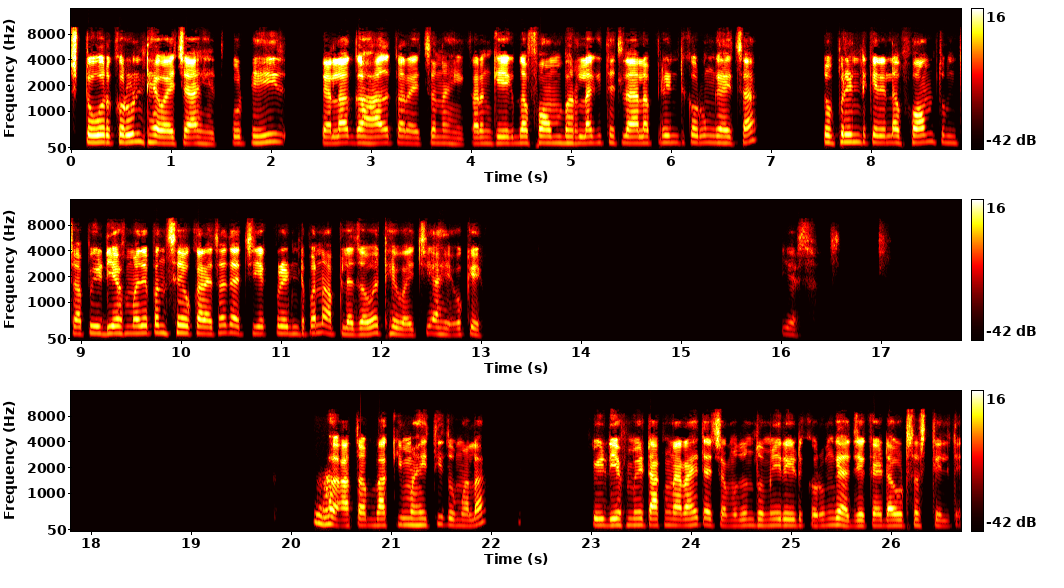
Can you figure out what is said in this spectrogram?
स्टोअर करून ठेवायच्या आहेत. कुठेही त्याला गहाळ करायचं नाही. कारण की एकदा फॉर्म भरला की त्याला प्रिंट करून घ्यायचा. तो प्रिंट केलेला फॉर्म तुमच्या पीडीएफमध्ये पण सेव्ह करायचा. त्याची एक प्रिंट पण आपल्याजवळ ठेवायची आहे. ओके? येस आता बाकी माहिती तुम्हाला. पीडीएफ मी टाकणार आहे त्याच्यामधून तुम्ही रीड करून घ्या जे काही डाऊट्स असतील ते.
